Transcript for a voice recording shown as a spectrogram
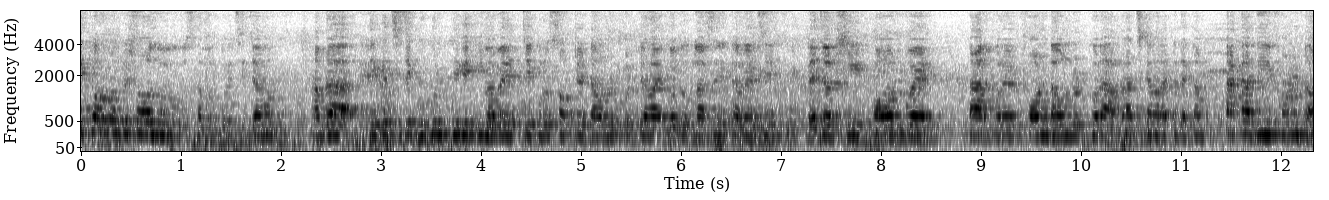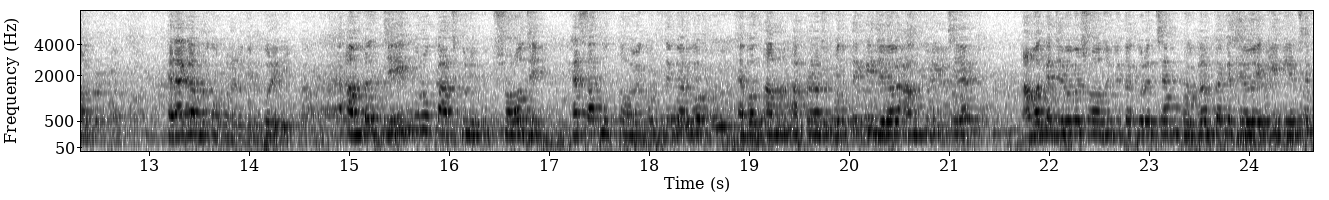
একে অন্যকে সহজভাবে উপস্থাপন করেছি। যেমন আমরা দেখেছি যে গুগল থেকে কীভাবে যে কোনো সফটওয়্যার ডাউনলোড করতে হয়, গত ক্লাসে এটা হয়েছে রেজাল্ট শিট পাওয়ার পয়েন্ট তারপরে ফন্ট ডাউনলোড করা। আমরা আজকে আবার একটা দেখলাম, টাকা দিয়ে ফন্ট ডাউনলোড করা। এর আগে আমরা কখনো এরকম করিনি। আমরা যে কোনো কাজগুলো খুব সহজে হ্যাসাল মুক্তভাবে করতে পারব এবং আপনারা প্রত্যেকেই যেভাবে আন্তরিক ছিলেন আমাকে যেভাবে সহযোগিতা করেছেন, প্রোগ্রামটাকে যেভাবে এগিয়ে নিয়েছেন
